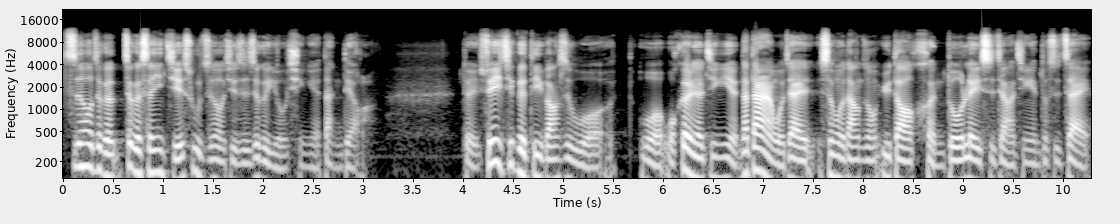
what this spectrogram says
之后这个这个生意结束之后，其实这个友情也淡掉了。对，所以这个地方是我我我个人的经验。那当然，我在生活当中遇到很多类似这样的经验，都是在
